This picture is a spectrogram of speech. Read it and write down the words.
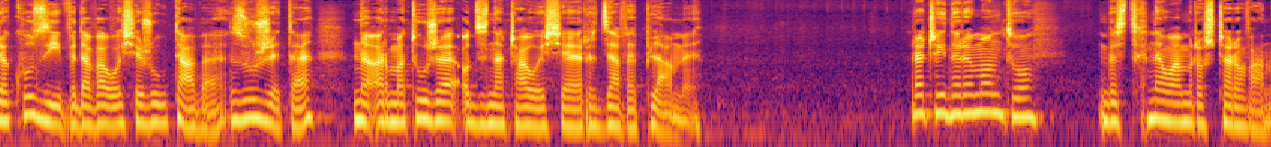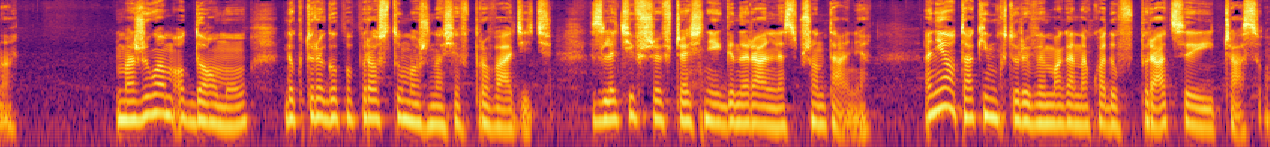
Jacuzzi wydawało się żółtawe, zużyte. Na armaturze odznaczały się rdzawe plamy. Raczej do remontu, westchnęłam rozczarowana. Marzyłam o domu, do którego po prostu można się wprowadzić, zleciwszy wcześniej generalne sprzątanie, a nie o takim, który wymaga nakładów pracy i czasu.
